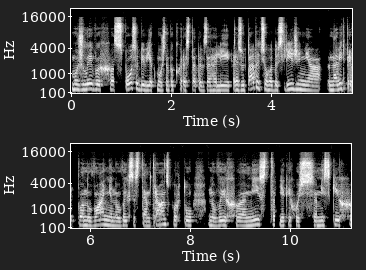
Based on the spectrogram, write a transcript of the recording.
можливих способів, як можна використати взагалі результати цього дослідження, навіть при плануванні нових систем транспорту, нових е, міст, якихось міських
